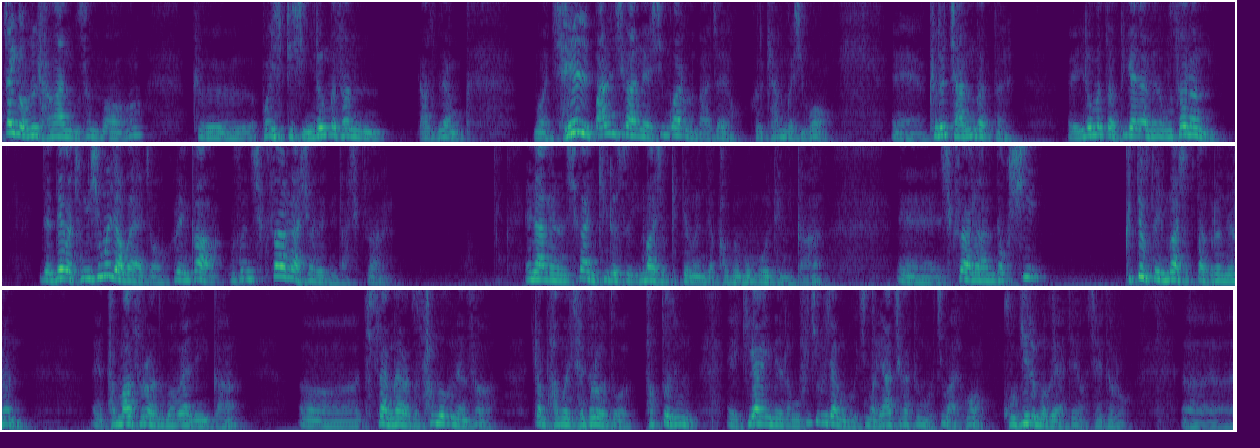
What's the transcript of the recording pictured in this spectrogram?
갑자기 오늘 당한 무슨 뭐 그 보이스피싱 이런 것은 아주 그냥 뭐 제일 빠른 시간에 신고하는 건 맞아요. 그렇게 하는 것이고 예, 그렇지 않은 것들 예, 이런 것도 어떻게 하냐면 우선은 이제 내가 중심을 잡아야죠. 그러니까 우선 식사를 하셔야 됩니다. 식사를. 왜냐하면 시간이 길어서 입맛이 없기 때문에 이제 밥을 못 먹을 테니까 예, 식사를 하는데 혹시 그때부터 입맛이 없다 그러면은 예, 밥맛으로라도 먹어야 되니까 어, 비싼 거라도 사 먹으면서 일단 밥을 제대로 또 밥도 좀 예, 기왕이면 후지부장 먹지 마 야채 같은 거 먹지 말고 고기를 먹어야 돼요 제대로. 어,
